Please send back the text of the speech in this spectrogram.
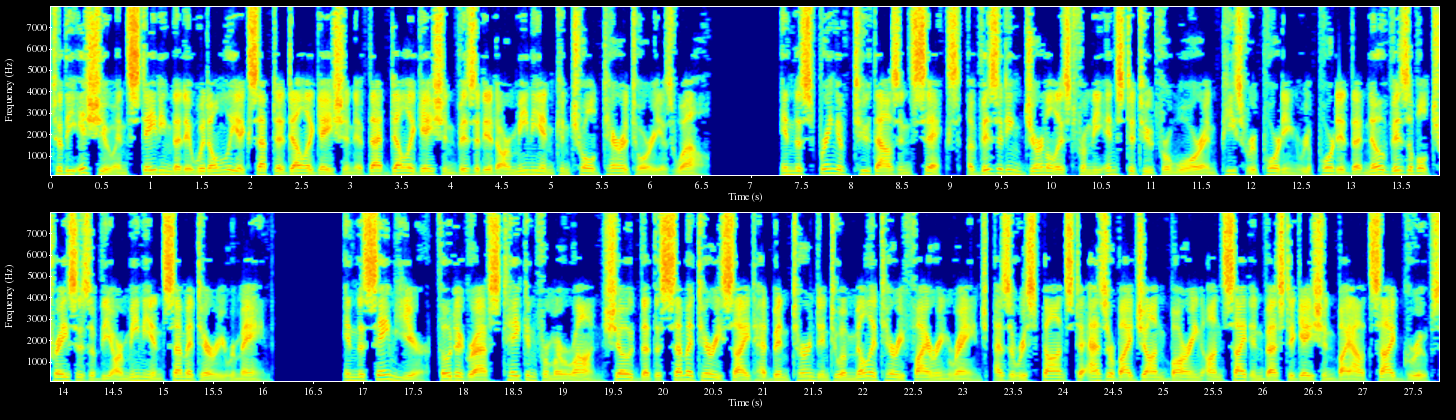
to the issue and stating that it would only accept a delegation if that delegation visited Armenian-controlled territory as well. In the spring of 2006, a visiting journalist from the Institute for War and Peace Reporting reported that no visible traces of the Armenian cemetery remain. In the same year, photographs taken from Iran showed that the cemetery site had been turned into a military firing range. As a response to Azerbaijan barring on site investigation by outside groups,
